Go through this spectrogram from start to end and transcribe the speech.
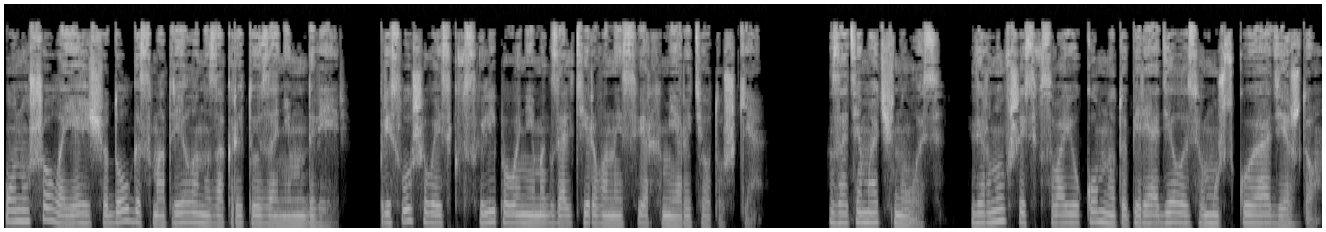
Он ушел, а я еще долго смотрела на закрытую за ним дверь, прислушиваясь к всхлипываниям экзальтированной сверхмеры тетушки. Затем очнулась, Вернувшись в свою комнату, переоделась в мужскую одежду.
